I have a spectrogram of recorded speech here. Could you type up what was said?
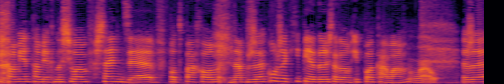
I pamiętam, jak nosiłam wszędzie w podpachą na brzegu rzeki Piedry, siadłam i płakałam Wow. że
